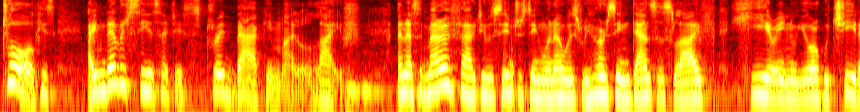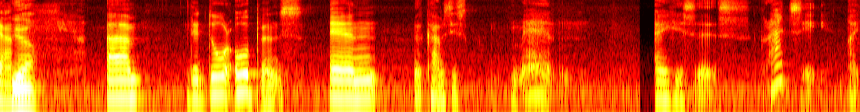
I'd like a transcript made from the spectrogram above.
tall. He's. I've never seen such a straight back in my life. And as a matter of fact, it was interesting when I was rehearsing Dancer's Life here in New York with Chita. Yeah. Um, the door opens and there comes this man, and he says, "Grazie." I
